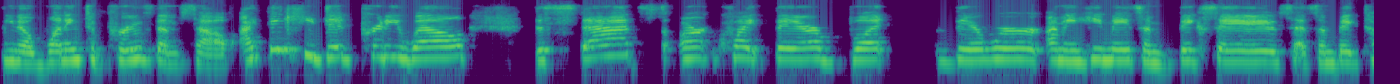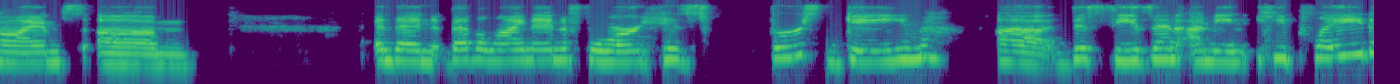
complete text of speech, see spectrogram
you know, wanting to prove themselves. I think he did pretty well. The stats aren't quite there, but there were, I mean, he made some big saves at some big times. Um, and then Vehviläinen for his first game uh, this season. I mean, he played,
